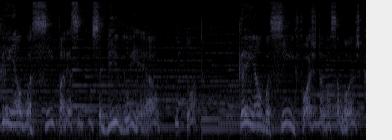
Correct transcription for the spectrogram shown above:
Crer em algo assim parece inconcebível, irreal, utópico. Crer em algo assim foge da nossa lógica.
